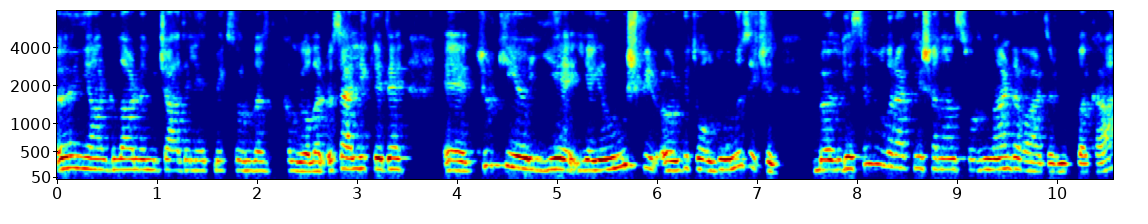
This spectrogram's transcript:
ön yargılarla mücadele etmek zorunda kalıyorlar. Özellikle de e, Türkiye'ye yayılmış bir örgüt olduğunuz için bölgesel olarak yaşanan sorunlar da vardır mutlaka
